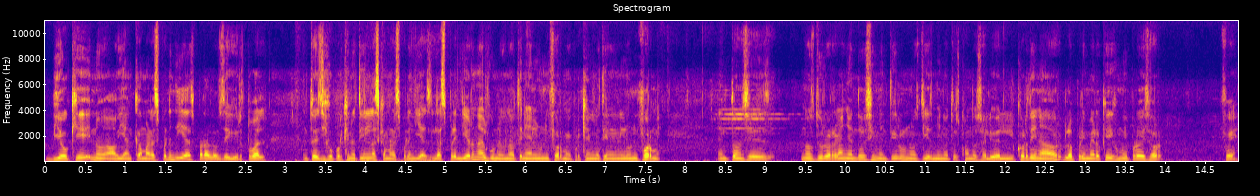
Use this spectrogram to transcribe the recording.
vio que no habían cámaras prendidas para los de virtual. Entonces dijo, ¿por qué no tienen las cámaras prendidas? Las prendieron, algunos no tenían el uniforme, ¿por qué no tienen el uniforme? Entonces nos duró regañando, sin mentir, unos 10 minutos. Cuando salió el coordinador, lo primero que dijo mi profesor fue,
